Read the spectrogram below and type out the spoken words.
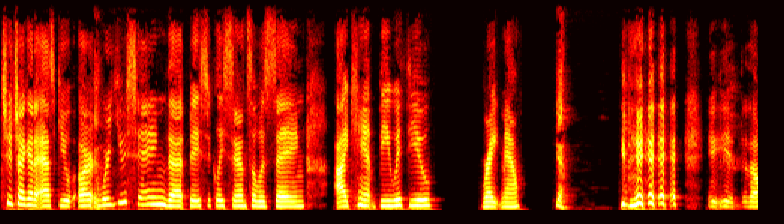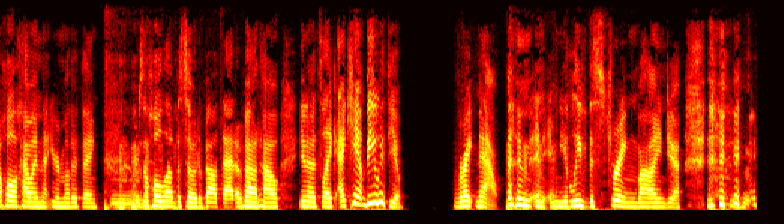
Chooch, I got to ask you: Are Yeah. were you saying that basically Sansa was saying, "I can't be with you right now"? Yeah. You- you- the whole "How I Met Your Mother" thing. There's a whole episode about that, about how you know it's like I can't be with you right now, and and, and you leave the string behind you.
